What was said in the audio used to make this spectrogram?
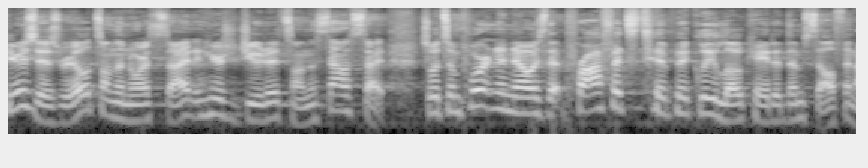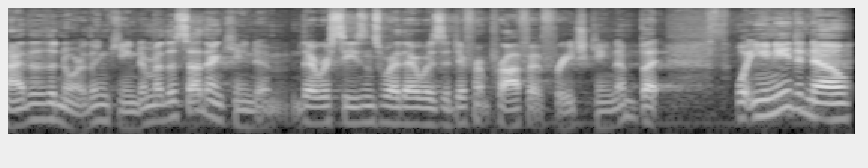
Here's Israel, it's on the north side, and here's Judah, it's on the south side. So what's important to know is that prophets typically located themselves in either the northern kingdom or the southern kingdom. There were seasons where there was a different prophet for each kingdom, but what you need to know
